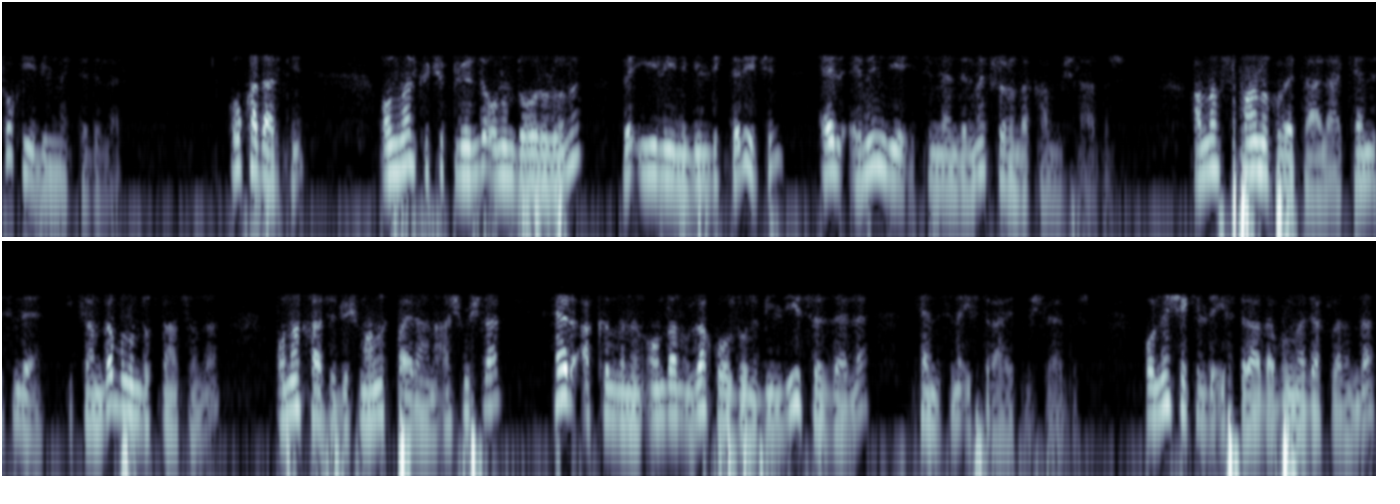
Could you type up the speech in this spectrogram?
çok iyi bilmektedirler. O kadar ki onlar küçüklüğünde onun doğruluğunu ve iyiliğini bildikleri için el emin diye isimlendirmek zorunda kalmışlardır. Allah subhanahu ve teala kendisinde ikramda bulunduktan sonra ona karşı düşmanlık bayrağını açmışlar. Her akıllının ondan uzak olduğunu bildiği sözlerle kendisine iftira etmişlerdir. O ne şekilde iftirada bulunacaklarında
